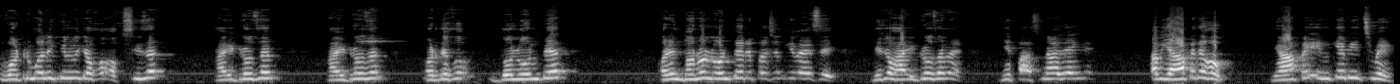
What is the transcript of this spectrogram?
तो वाटर मॉलिक्यूल में क्या होगा? ऑक्सीजन हाइड्रोजन हाइड्रोजन और देखो, दो लोन पेयर और इन दोनों लोन पेयर रिपल्शन की वजह से ये जो हाइड्रोजन है, ये पास में आ जाएँगे। अब यहाँ पे देखो, यहाँ पे इनके बीच में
